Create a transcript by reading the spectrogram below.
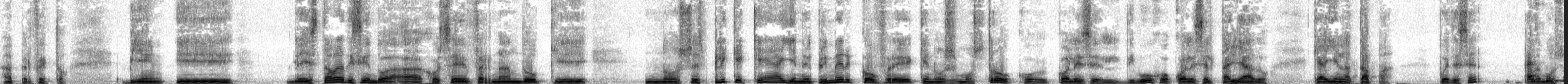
Ah, perfecto. Bien, y le estaba diciendo a, a José Fernando que nos explique qué hay en el primer cofre que nos mostró, cu- cuál es el dibujo, cuál es el tallado que hay en la tapa. ¿Puede ser? Podemos.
